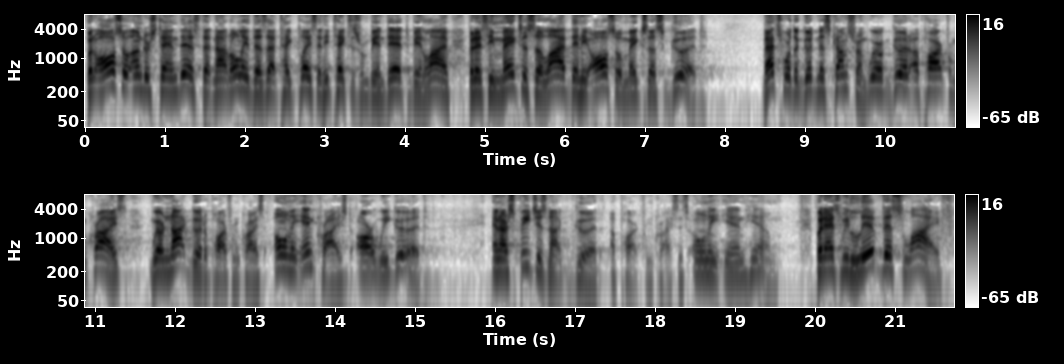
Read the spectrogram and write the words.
But also understand this that not only does that take place, that he takes us from being dead to being alive, but as he makes us alive, then he also makes us good. That's where the goodness comes from. We're good apart from Christ. We're not good apart from Christ. Only in Christ are we good. And our speech is not good apart from Christ, it's only in him. But as we live this life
